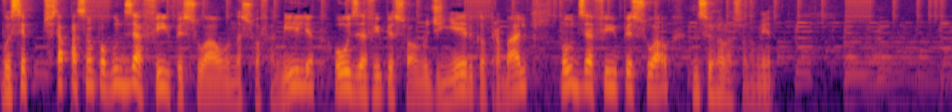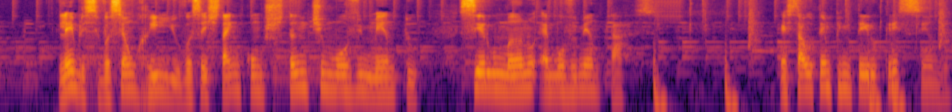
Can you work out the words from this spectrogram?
Você está passando por algum desafio pessoal na sua família, ou desafio pessoal no dinheiro, que é o trabalho, ou desafio pessoal no seu relacionamento. Lembre-se, você é um rio, você está em constante movimento. Ser humano é movimentar-se. É estar o tempo inteiro crescendo.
